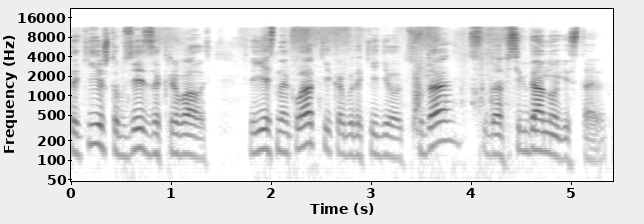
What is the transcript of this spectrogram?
такие, чтобы здесь закрывалось. Есть накладки, как бы такие делают. Сюда, сюда всегда ноги ставят.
